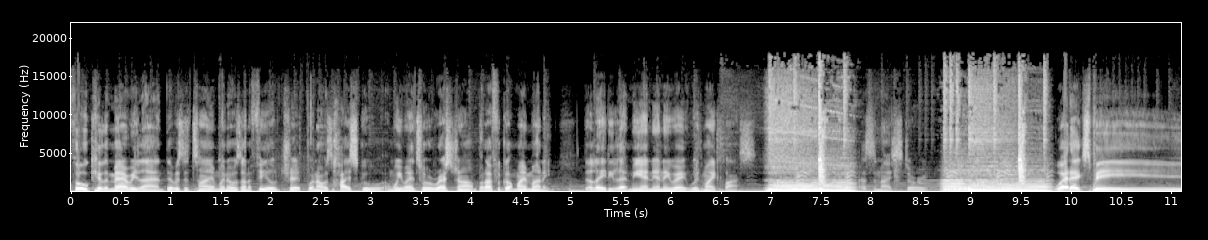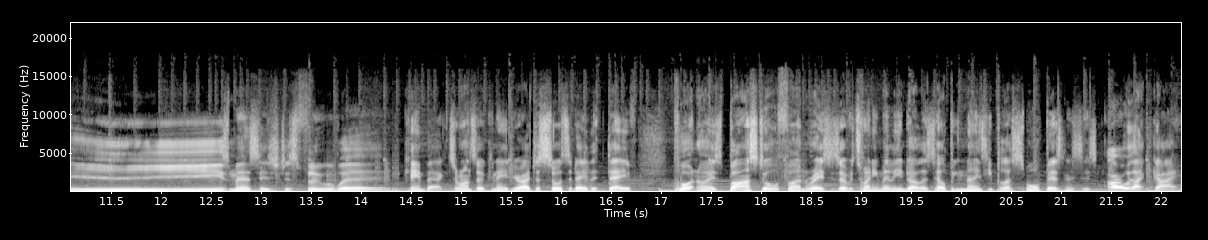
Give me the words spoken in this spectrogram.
Fool Killer Maryland. There was a time when I was on a field trip when I was high school and we went to a restaurant, but I forgot my money. The lady let me in anyway with my class. That's a nice story. Wet XP's message just flew away. Came back, Toronto, Canada. I just saw today that Dave Portnoy's Barstool Fund raises over $20 million helping 90 plus small businesses. Oh, that guy.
